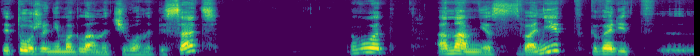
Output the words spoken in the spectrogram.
Ты тоже не могла ничего написать. Вот. Она мне звонит, говорит, «Э,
